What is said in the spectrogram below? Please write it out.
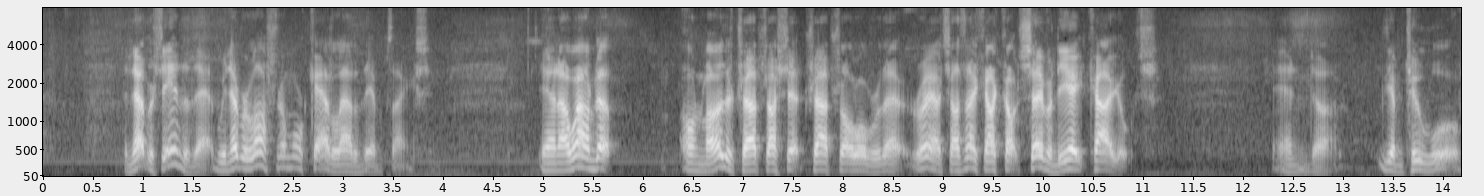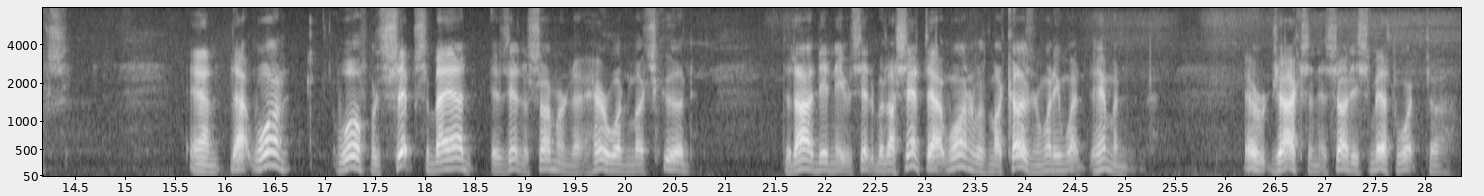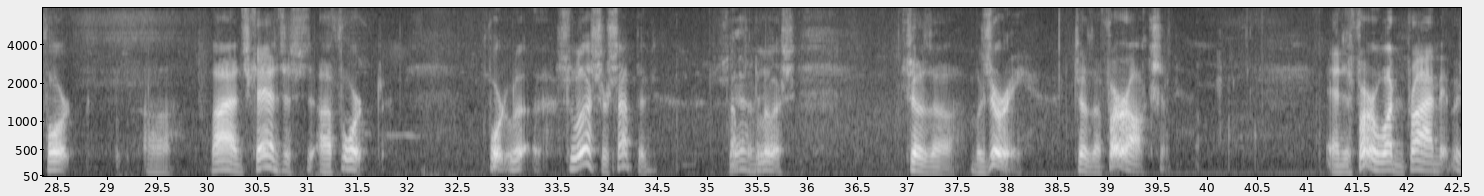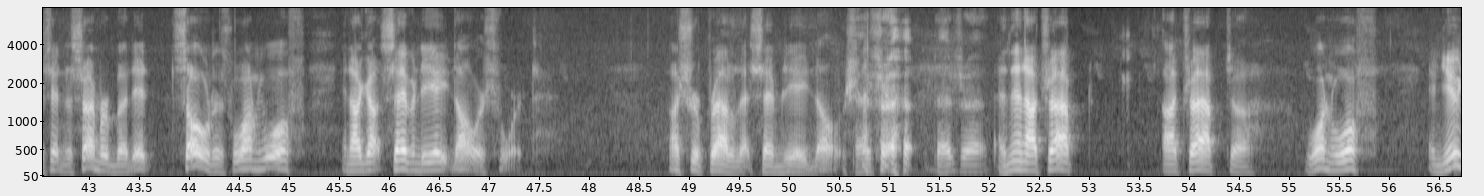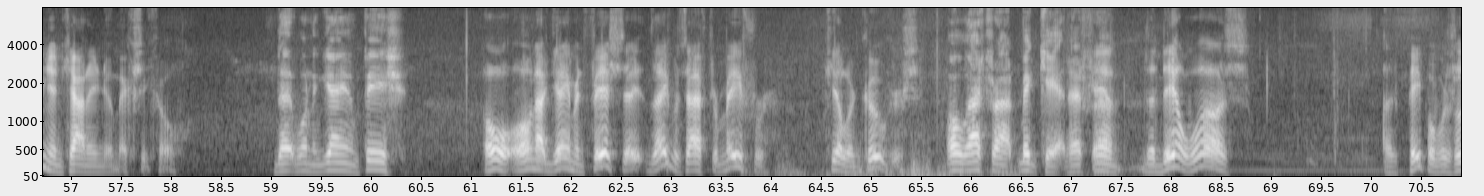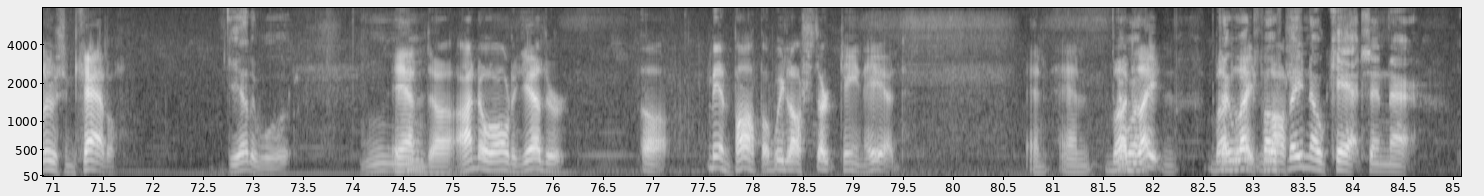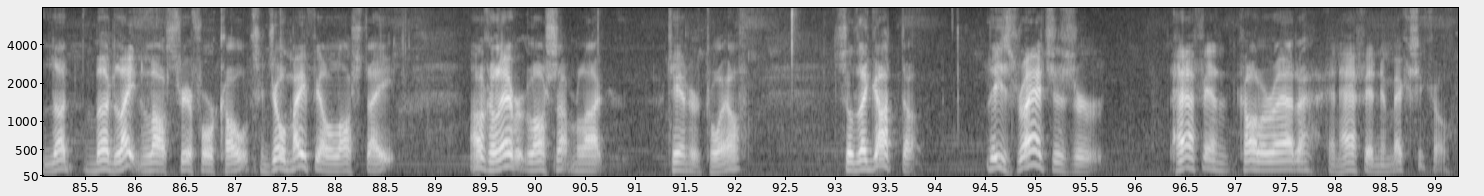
And that was the end of that. We never lost no more cattle out of them things. And I wound up on my other traps, I set traps all over that ranch. I think I caught 78 coyotes and uh, them two wolves. And that one wolf would slip so bad, it was in the summer and the hair wasn't much good, that I didn't even sit it. But I sent that one with my cousin when he went, him and Everett Jackson and Sonny Smith went to Fort uh, Lyons, Kansas, uh, Fort Fort Lew- Lewis or something, something Yeah. Lewis, to the Missouri, to the fur auction. And the fur wasn't prime; it was in the summer, but it sold as one wolf, and I got seventy-eight dollars for it. I'm sure proud of that seventy-eight dollars. That's right. That's right. And then I trapped, I trapped uh, one wolf in Union County, New Mexico. That one, the game and fish. Oh, on that game and fish, they, they was after me for killing cougars. Oh, that's right. Big cat. That's right. And the deal was, uh, people was losing cattle. yeah, they would. Mhm. And uh, I know altogether, uh, me and Papa, we lost 13 head. And and Bud wasn't- Layton, there Bud wasn't Layton supposed lost to be no cats in there. Bud Layton lost three or four colts, and Joe Mayfield lost eight. Uncle Everett lost something like ten or twelve. So they got the these ranches are half in Colorado and half in New Mexico.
